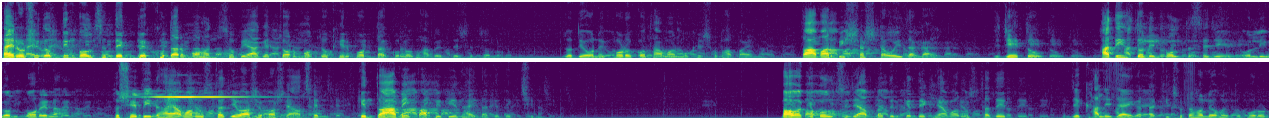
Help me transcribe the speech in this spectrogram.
তাই রশিদ উদ্দিন বলছেন, দেখবে খুদার মহান ছবি, আগে চর্ম চোখের পর্দা কোনো ভাবের দেশে চলো। যদি অনেক বড় কথা, আমার মুখে শোভা পায় না। তো আমার বিশ্বাসটা ওই জায়গায় যেহেতু হাদিস দলিল বলতেছে যে অলিগন মরে না, তো সে বিধায় আমার উস্তাদিও আশেপাশে আছেন, কিন্তু আমি পাপি বিধায় তাকে দেখছি না। বাবাকে বলছি যে আপনাদেরকে দেখে আমার উস্তাদের যে খালি জায়গাটা কিছুটা হলেও হয়তো পূরণ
